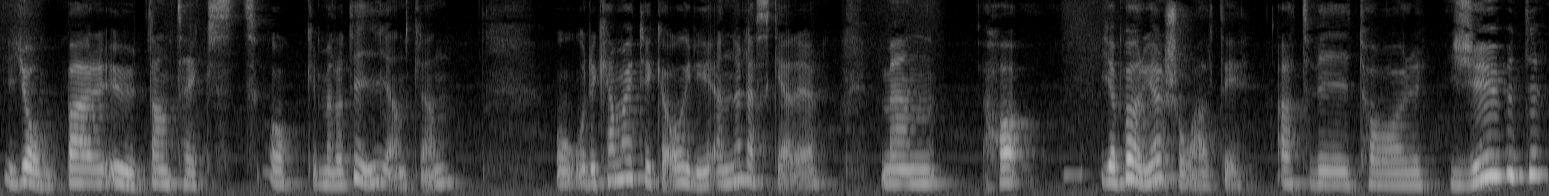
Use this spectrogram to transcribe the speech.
jobbar utan text och melodi egentligen. Och, och det kan man ju tycka, oj det är ju ännu läskigare. Men ha, jag börjar så alltid, att vi tar ljud,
